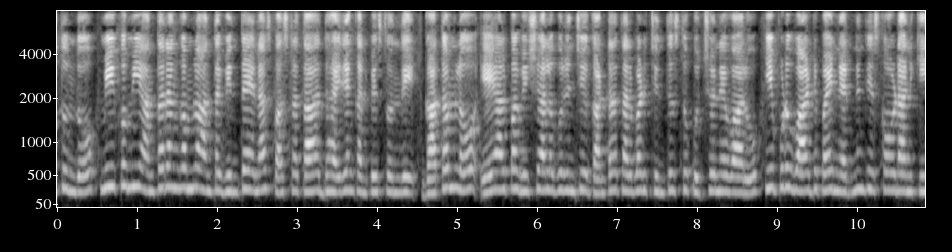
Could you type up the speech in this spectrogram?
జరుగుతుందో మీకు మీ అంతరంగంలో అంత వింతైన స్పష్టత ధైర్యం కనిపిస్తుంది. గతంలో ఏ అల్ప విషయాల గురించి గంటల తరబడి చింతిస్తూ కూర్చునేవారు ఇప్పుడు వాటిపై నిర్ణయం తీసుకోవడానికి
